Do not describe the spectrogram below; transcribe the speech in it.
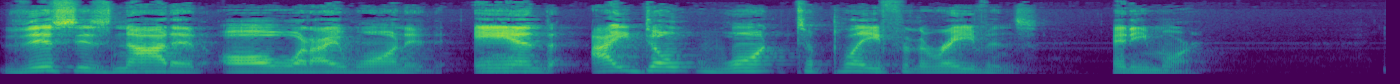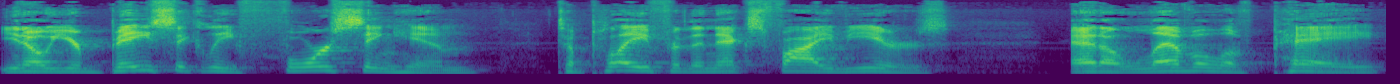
this is not at all what I wanted. And I don't want to play for the Ravens anymore. You know, you're basically forcing him to play for the next five years at a level of pay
